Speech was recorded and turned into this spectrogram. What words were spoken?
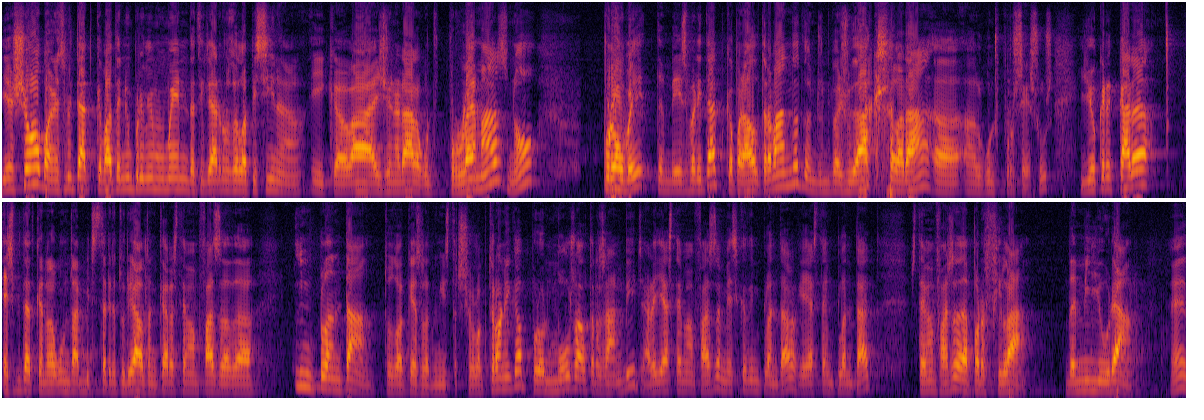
i això, bueno, és veritat que va tenir un primer moment de tirar-nos a la piscina i que va generar alguns problemes, no? Però bé, també és veritat que per altra banda doncs, ens va ajudar a accelerar eh, alguns processos. I jo crec que ara, és veritat que en alguns àmbits territorials encara estem en fase de implantar tot el que és l'administració electrònica, però en molts altres àmbits ara ja estem en fase, més que d'implantar, perquè ja està implantat, estem en fase de perfilar, de millorar, eh?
